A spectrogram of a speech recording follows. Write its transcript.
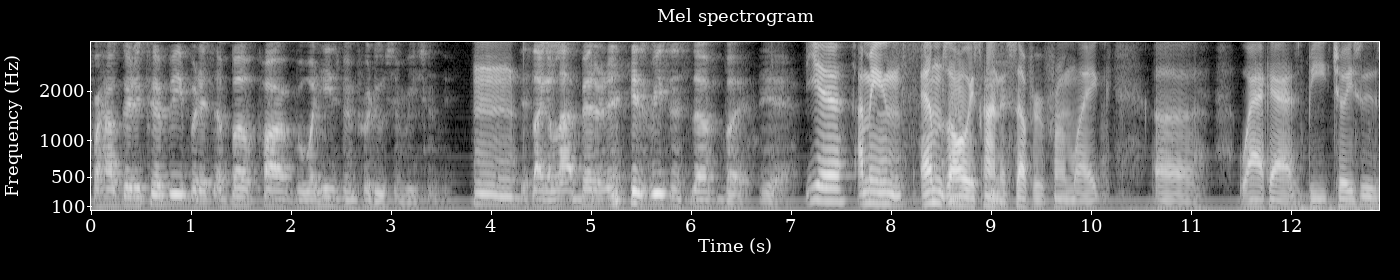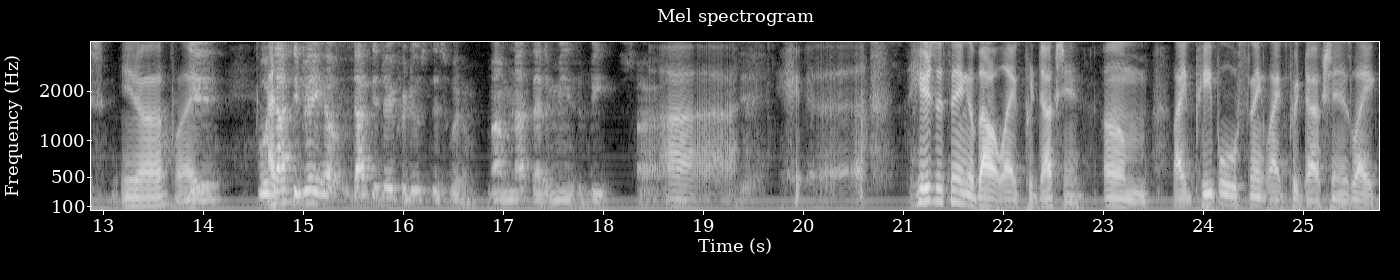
for how good it could be, but it's above par for what he's been producing recently. Mm, It's like a lot better than his recent stuff, but yeah, yeah, I mean, Em's always kind of suffered from like, uh, whack ass beat choices. You know, like yeah. Well, I- Dr. Dre helped. Dr. Dre produced this with him. Um, not that it means the beats. Uh, uh, yeah. here's the thing about like production. Um, like people think like production is like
